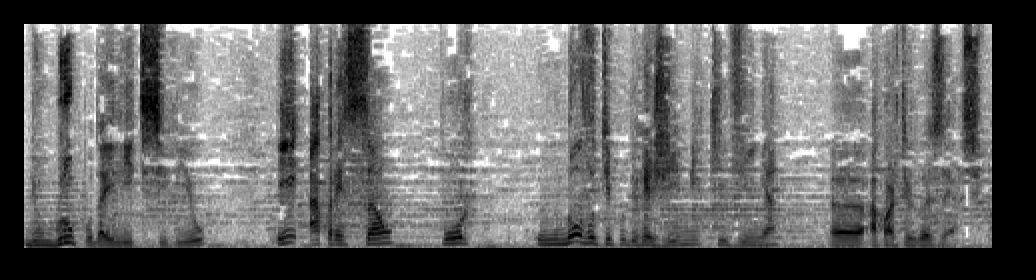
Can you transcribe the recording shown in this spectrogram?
de um grupo da elite civil e a pressão por um novo tipo de regime que vinha uh, a partir do exército.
